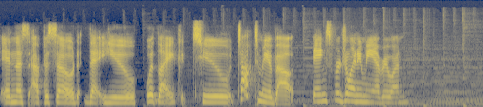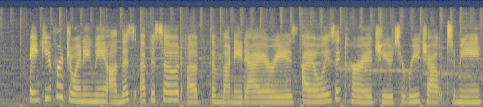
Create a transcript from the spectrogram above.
in this episode that you would like to talk to me about. Thanks for joining me, everyone. Thank you for joining me on this episode of the Money Diaries. I always encourage you to reach out to me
